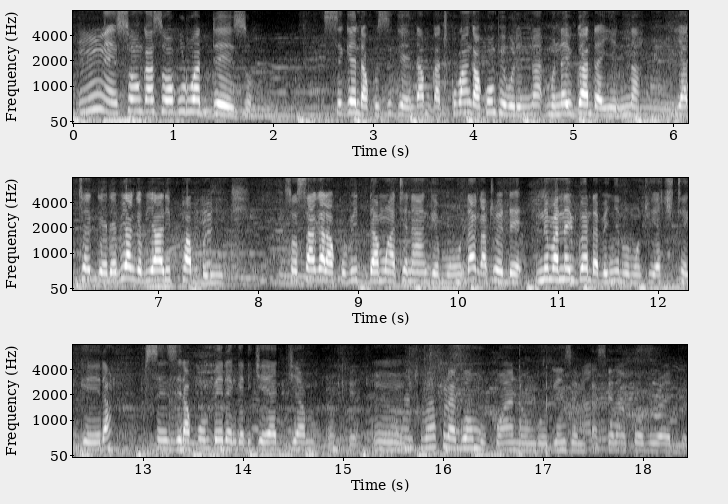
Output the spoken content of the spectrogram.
Mm, ensonga z'obulwadde ezo sigenda kuzigendamu kati kubanga kumpi buli na- munnayuganda yenna yategeera ebyange byali public so saagala kubiddamu ate nange munda nga twedde ne bannayuganda bennyini omuntu yakitegeera kusinziira ku mbeera engeri gye yajjamu. Mm. abantu bakulaga omukwano ng'ogenze mu kaseera k'obulwadde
